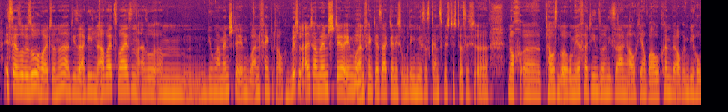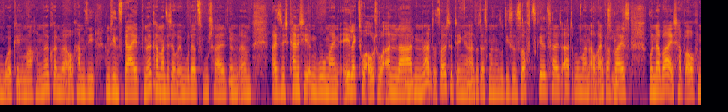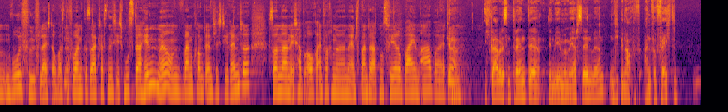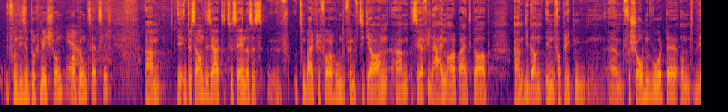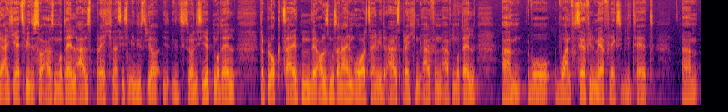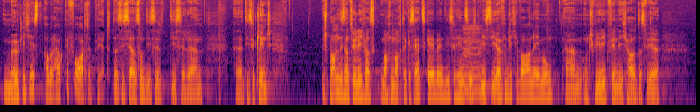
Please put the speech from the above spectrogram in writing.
Ist ja sowieso heute, ne? diese agilen Arbeitsweisen. Also ähm, ein junger Mensch, der irgendwo anfängt, oder auch ein Mittelaltermensch, der irgendwo mhm. anfängt, der sagt ja nicht unbedingt, mir ist es ganz wichtig, dass ich äh, noch äh, 1000 Euro mehr verdiene, sondern die sagen auch, ja wow, können wir auch irgendwie Homeworking mhm. machen, ne? können wir auch, haben Sie, haben Sie ein Skype, ne? kann man mhm. sich auch irgendwo dazuschalten, ja. ähm, weiß ich nicht, kann ich hier irgendwo mein Elektroauto anladen, mhm. ne? das, solche Dinge. Mhm. Also dass man so diese Soft Skills halt hat, wo man auch einfach Absolut. weiß, wunderbar, ich habe auch ein Wohlfühl, vielleicht auch, was ja. du vorhin gesagt gesagt hast, nicht ich muss dahin ne, und wann kommt endlich die Rente, sondern ich habe auch einfach eine, eine, entspannte Atmosphäre beim Arbeiten. Genau. Ich glaube, das ist ein Trend, der, den wir immer mehr sehen werden. Und ich bin auch ein Verfechter von dieser Durchmischung ja. mal grundsätzlich. Ähm, interessant ist ja auch zu sehen, dass es zum Beispiel vor 150 Jahren ähm, sehr viel Heimarbeit gab die dann in Fabriken ähm, verschoben wurde und wir eigentlich jetzt wieder so aus dem Modell ausbrechen, aus diesem industrialisierten Modell der Blockzeiten, der alles muss an einem Ort sein, wieder ausbrechen auf ein, auf ein Modell, ähm, wo, wo einfach sehr viel mehr Flexibilität ähm, möglich ist, aber auch gefordert wird. Das ist ja so dieser, dieser, ähm, äh, dieser Clinch. Spannend ist natürlich, was macht, der Gesetzgeber in dieser Hinsicht, mhm. wie ist die öffentliche Wahrnehmung. Ähm, und schwierig finde ich halt, dass wir,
